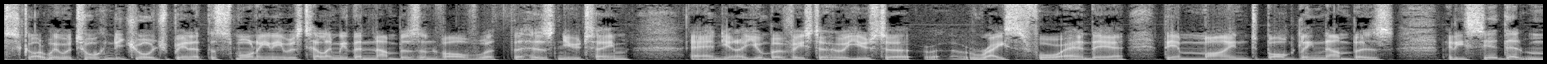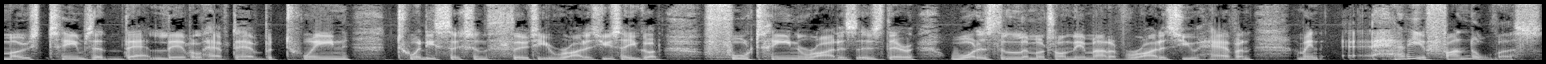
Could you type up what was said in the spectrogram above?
Scott, we were talking to George Bennett this morning, and he was telling me the numbers involved with the, his new team, and you know Jumbo Visma, who he used to race for, and their their mind-boggling numbers. But he said that most teams at that level have to have between 26 and 30 riders. You say you've got 14 riders. Is there what is the limit on the amount of riders you have? And I mean, how do you fund all this?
